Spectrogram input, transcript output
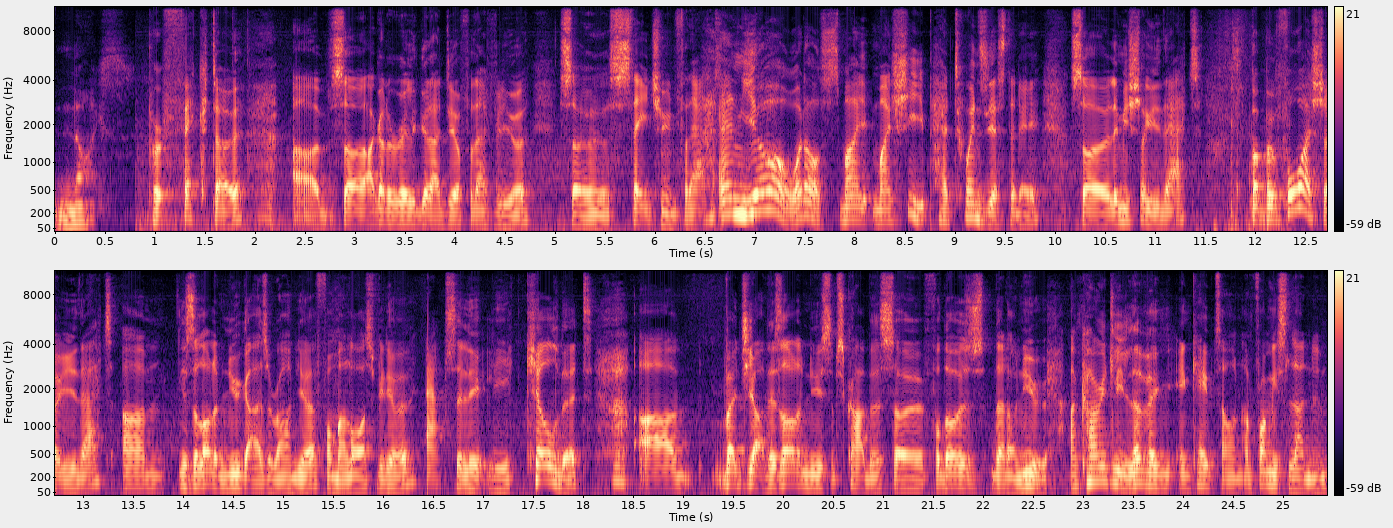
Nice. Perfecto. Um, so I got a really good idea for that video. So stay tuned for that. And yo, what else? My my sheep had twins yesterday. So let me show you that. But before I show you that, um, there's a lot of new guys around here from my last video. Absolutely killed it. Um, but yeah, there's a lot of new subscribers. So for those that are new, I'm currently living in Cape Town. I'm from East London.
